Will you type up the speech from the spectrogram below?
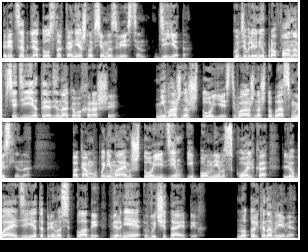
Рецепт для толстых, конечно, всем известен – диета. К удивлению профанов, все диеты одинаково хороши. Неважно, что есть, важно, чтобы осмысленно – Пока мы понимаем, что едим и помним сколько, любая диета приносит плоды, вернее, вычитает их. Но только на время.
